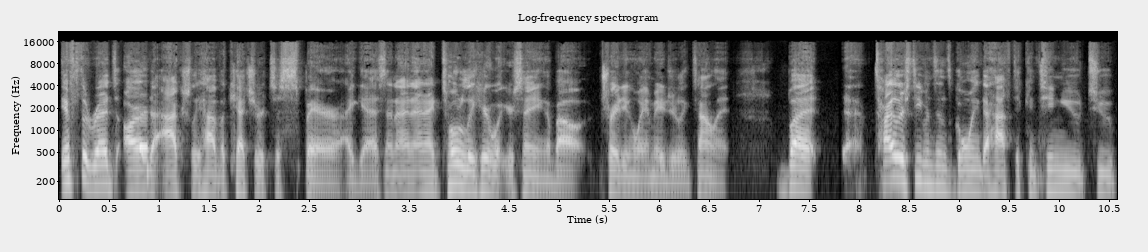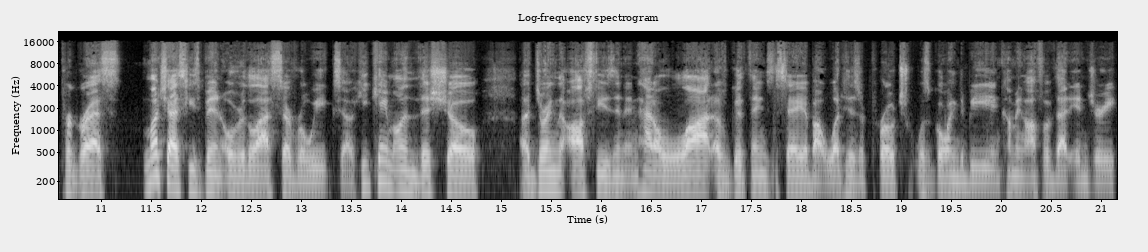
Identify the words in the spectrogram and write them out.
If the Reds are to actually have a catcher to spare, I guess, and, and, and I totally hear what you're saying about trading away major league talent, but uh, Tyler Stephenson's going to have to continue to progress much as he's been over the last several weeks. So he came on this show uh, during the offseason and had a lot of good things to say about what his approach was going to be and coming off of that injury.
